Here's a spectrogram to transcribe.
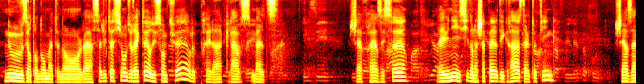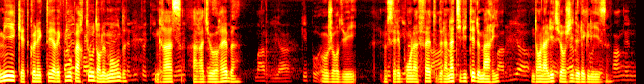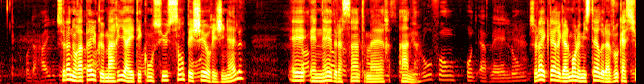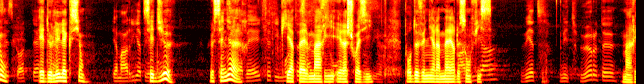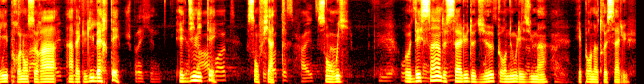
Nous entendons maintenant la salutation du recteur du sanctuaire, le prélat Klaus Meltz. Chers frères et sœurs, réunis ici dans la chapelle des Grâces d'Altoting, chers amis qui êtes connectés avec nous partout dans le monde grâce à Radio Horeb, aujourd'hui, nous célébrons la fête de la Nativité de Marie dans la liturgie de l'Église. Cela nous rappelle que Marie a été conçue sans péché originel et est née de la Sainte Mère Anne. Cela éclaire également le mystère de la vocation et de l'élection. C'est Dieu, le Seigneur, qui appelle Marie et la choisit pour devenir la mère de son Fils. Marie prononcera avec liberté et dignité son fiat, son oui, au dessein de salut de Dieu pour nous les humains et pour notre salut.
